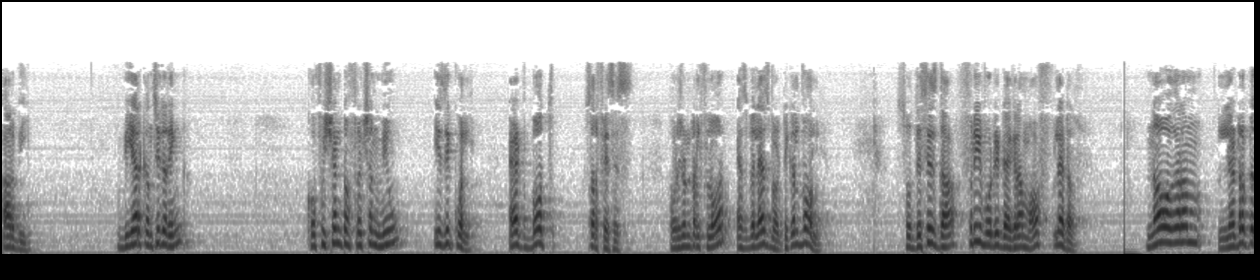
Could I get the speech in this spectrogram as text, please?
RB. We are considering coefficient of friction mu is equal at both surfaces horizontal floor as well as vertical wall. So this is the free body diagram of ladder. Now अगर हम लेडर पे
